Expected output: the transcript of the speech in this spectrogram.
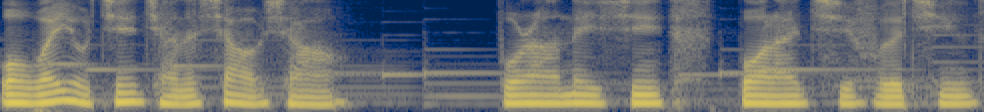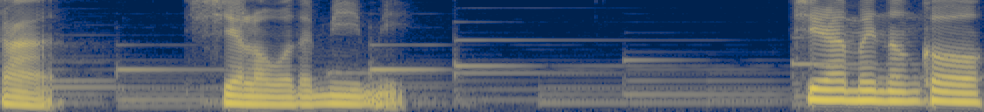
我唯有坚强的笑笑，不让内心波澜起伏的情感泄露我的秘密。既然没能够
